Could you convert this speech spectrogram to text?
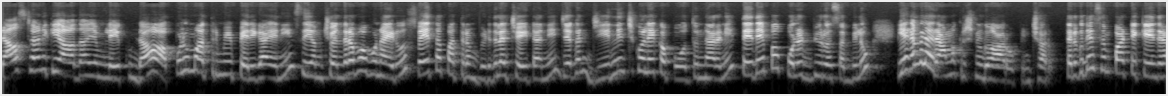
రాష్ట్రానికి ఆదాయం లేకుండా అప్పులు మాత్రమే పెరిగాయని సీఎం చంద్రబాబు నాయుడు శ్వేతపత్రం విడుదల చేయటాన్ని జగన్ జీర్ణించుకోలేకపోతున్నారని తెదేపా పొలిట్ బ్యూరో సభ్యులు యనమల రామకృష్ణుడు ఆరోపించారు. తెలుగుదేశం పార్టీ కేంద్ర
